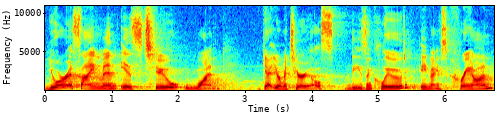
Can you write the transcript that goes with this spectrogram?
Your assignment is to one, get your materials. These include a nice crayon,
